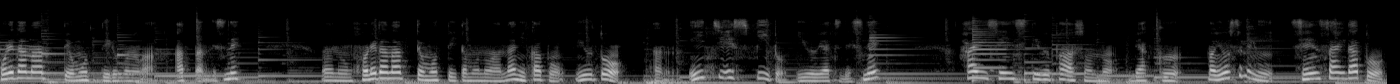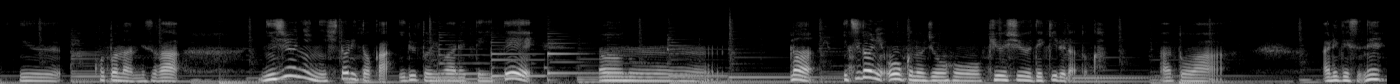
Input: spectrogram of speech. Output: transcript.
これだなって思っているものがあったんですね。あのこれだなって思っていたものは何かというとあの HSP というやつですね。high sensitive person の略、まあ、要するに繊細だということなんですが20人に1人とかいると言われていてあのー、まあ一度に多くの情報を吸収できるだとかあとはあれですね、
